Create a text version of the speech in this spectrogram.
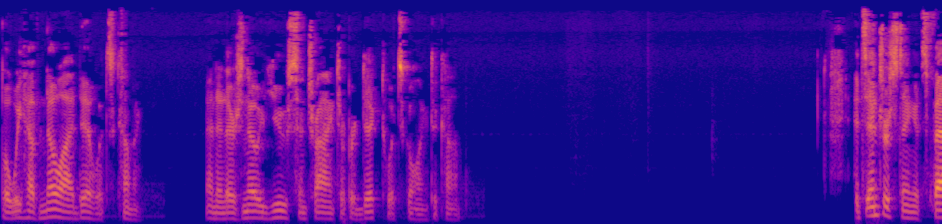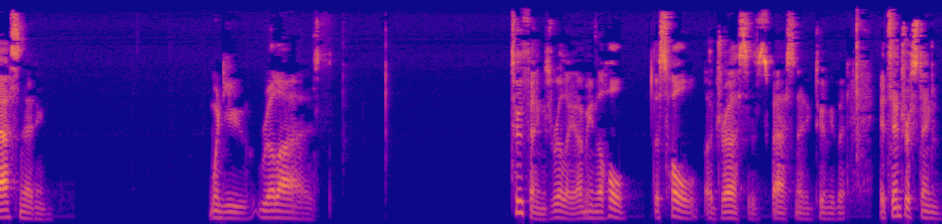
but we have no idea what's coming. And there's no use in trying to predict what's going to come. It's interesting, it's fascinating when you realize two things really. I mean, the whole this whole address is fascinating to me, but it's interesting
